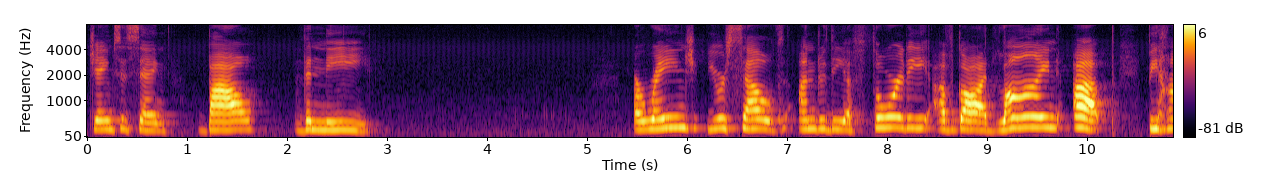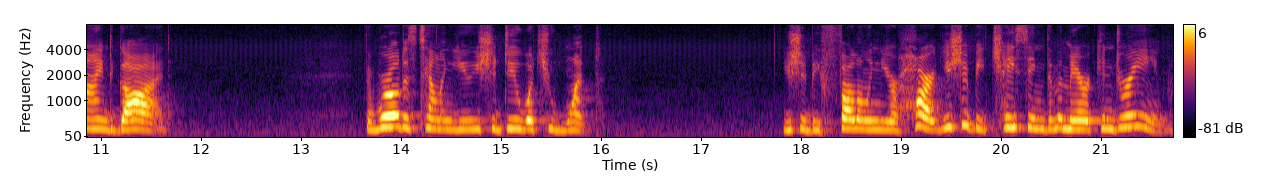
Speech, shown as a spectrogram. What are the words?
James is saying, bow the knee. Arrange yourselves under the authority of God. Line up behind God. The world is telling you you should do what you want. You should be following your heart. You should be chasing the American dream.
